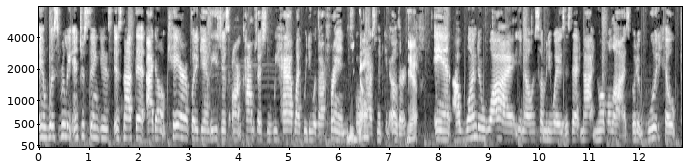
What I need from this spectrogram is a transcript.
And what's really interesting is it's not that I don't care, but again, these just aren't conversations we have like we do with our friends or our significant other. Yeah. And I wonder why, you know, in so many ways, is that not normalized? But it would help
